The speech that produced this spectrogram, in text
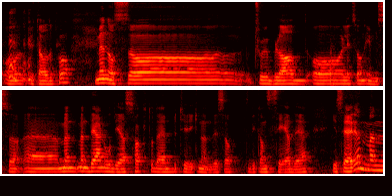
å uttale det på. Men også True Blood og litt sånn ymse. Eh, men, men, det er noe de har sagt, og det betyr ikke nødvendigvis at vi kan se det i serien. Men,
